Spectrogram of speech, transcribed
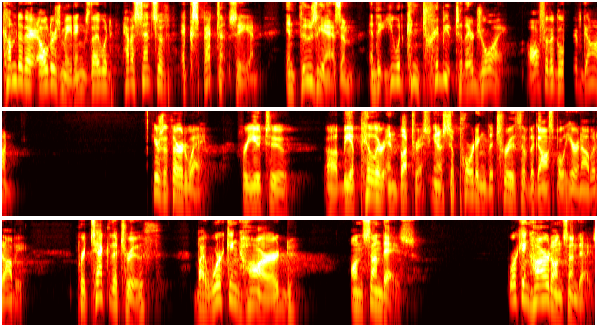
come to their elders' meetings, they would have a sense of expectancy and enthusiasm, and that you would contribute to their joy, all for the glory of God. Here's a third way for you to uh, be a pillar and buttress, you know, supporting the truth of the gospel here in Abu Dhabi. Protect the truth by working hard on Sundays. Working hard on Sundays.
